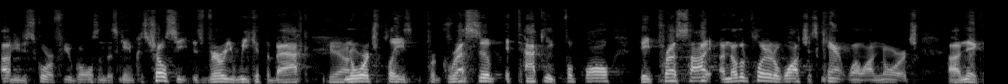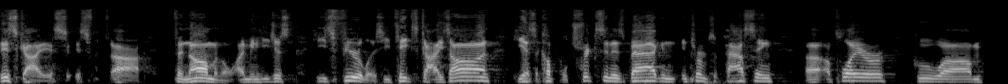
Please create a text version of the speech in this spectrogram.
ability to score a few goals in this game because Chelsea is very weak at the back. Yeah. Norwich plays progressive attacking football. They press high. Another player to watch is Cantwell on Norwich. Uh, Nick, this guy is is uh, phenomenal. I mean, he just he's fearless. He takes guys on. He has a couple tricks in his bag in, in terms of passing. Uh, a player who um,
